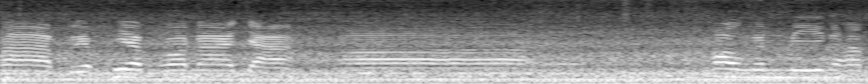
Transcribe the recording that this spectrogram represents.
ถ้าเปรียบเทียบก็น่าจะเท่าเงินมีนะครับ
